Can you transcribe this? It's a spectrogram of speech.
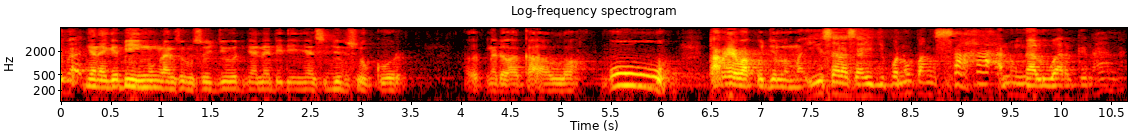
coba. Nyana ge bingung langsung sujud. Nyana didinya sujud syukur. Ngadoa ka Allah. Uh tarewa ku jelema. Ieu salah sahiji penumpang saha anu ngaluarkeun anak.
